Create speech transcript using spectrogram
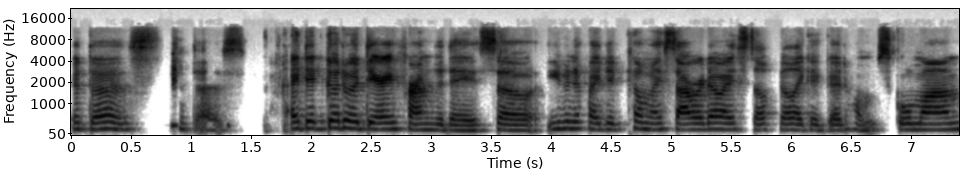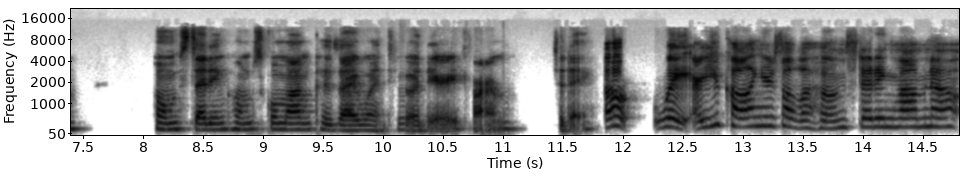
it does. It does. I did go to a dairy farm today. So even if I did kill my sourdough, I still feel like a good homeschool mom, homesteading homeschool mom, because I went to a dairy farm today. Oh, wait. Are you calling yourself a homesteading mom now?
